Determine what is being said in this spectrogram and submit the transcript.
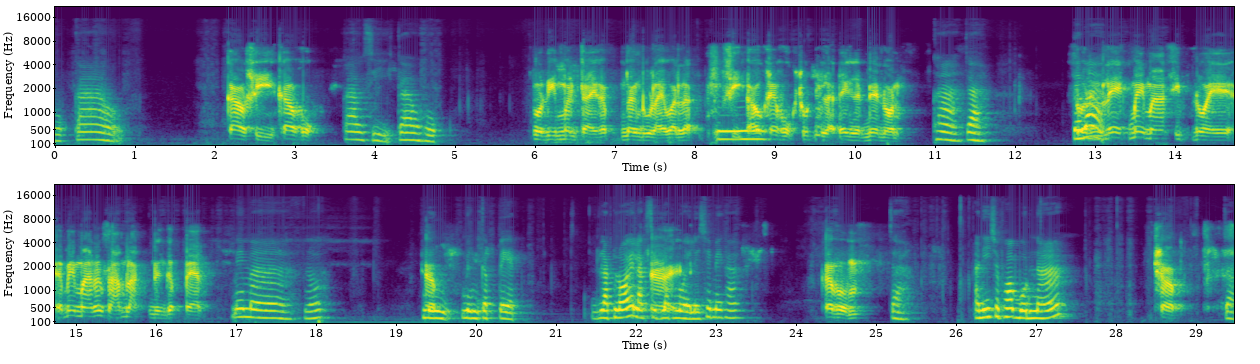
หกเก้าเก้าสี่เก้าหกเก้าสี่เก้าหกวันนี้มั่นใจครับ นั่งดูหลายวันแล้วอืมสี่เอาแค่หกชุดนี่แหละได้เงินแน่นอน ค่ะจ้ะ แต่ส่วนว่าเลขไม่มาสิบหน่วยเอ่อไม่มาทั้งสามหลักหนึ่งกับแปดไม่มาเนาะหครันึ่บงหนึ่งกับแปดหลักร้อยหลักสิบใช่หลักหน่วยเลยใช่ไหมคะ ครับผมจ้ะอันนี้เฉพาะบนนะ ครับจ้ะ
